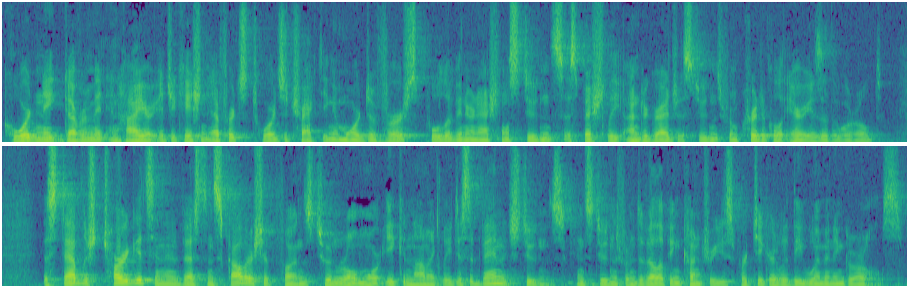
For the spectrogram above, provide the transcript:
coordinate government and higher education efforts towards attracting a more diverse pool of international students, especially undergraduate students from critical areas of the world, establish targets and invest in scholarship funds to enroll more economically disadvantaged students and students from developing countries, particularly women and girls.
